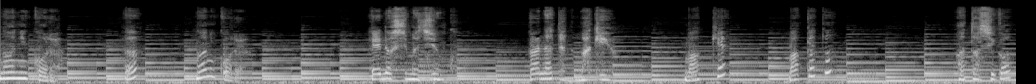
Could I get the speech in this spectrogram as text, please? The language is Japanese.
何これ？え？何これ？江ノ島純子、あなたの負けよ。負け？負けた？私が？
